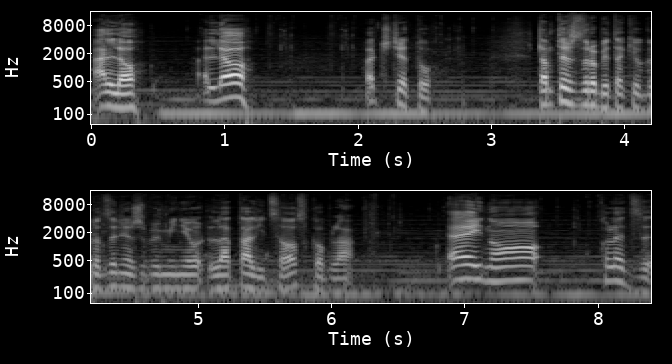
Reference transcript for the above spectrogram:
Halo? Halo? Chodźcie tu. Tam też zrobię takie ogrodzenie, żeby mi nie latali, co? Z kobla. Ej, no... Koledzy.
